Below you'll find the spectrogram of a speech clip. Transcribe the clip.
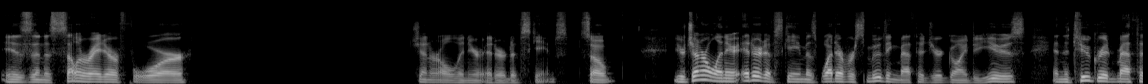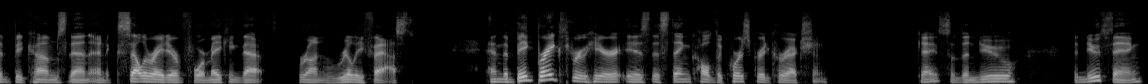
Is an accelerator for general linear iterative schemes. So your general iterative scheme is whatever smoothing method you're going to use, and the two grid method becomes then an accelerator for making that run really fast. And the big breakthrough here is this thing called the coarse grid correction. Okay, so the new the new thing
